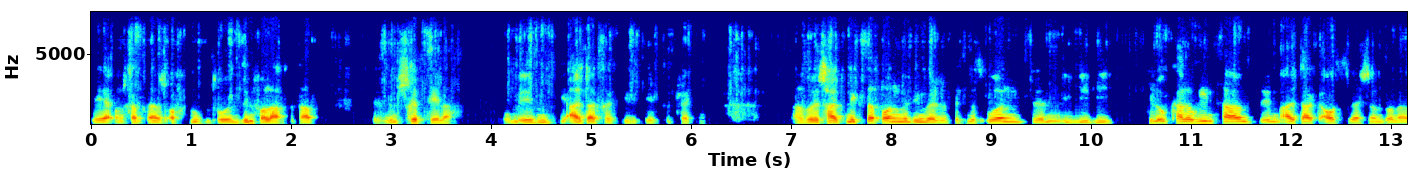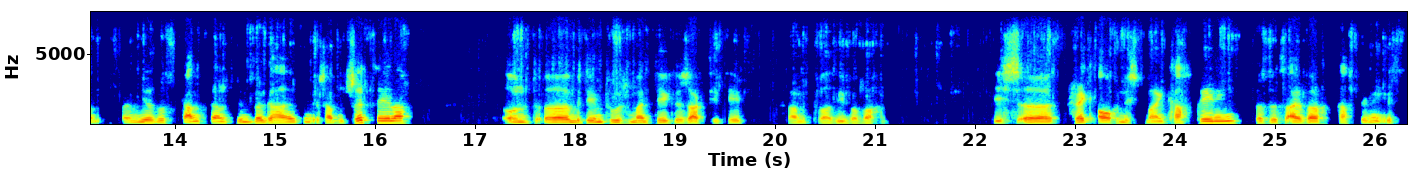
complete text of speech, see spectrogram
sehr, und ich kann es gar nicht oft genug betonen, sinnvoll erachtet habe, ist ein Schrittzähler, um eben die Alltagsaktivität zu tracken. Also ich halte nichts davon, mit irgendwelchen Fitnessuhren irgendwie die Kilokalorienzahl im Alltag auszurechnen, sondern bei mir ist es ganz, ganz simpel gehalten. Ich habe einen Schrittzähler und äh, mit dem tue ich meine tägliche Aktivität damit quasi überwachen. Ich äh, track auch nicht mein Krafttraining. Das ist einfach, Krafttraining ist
